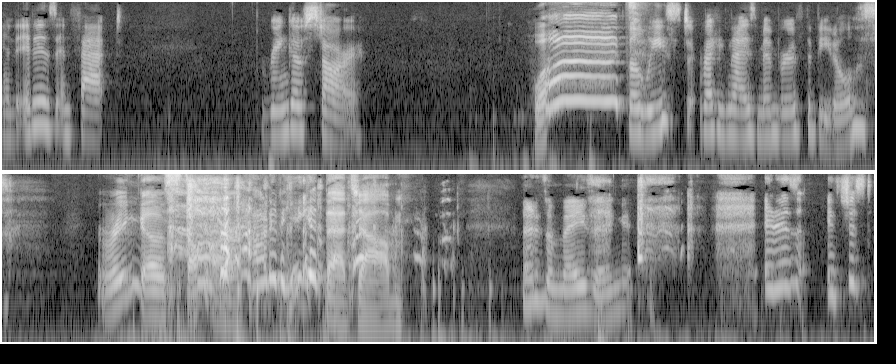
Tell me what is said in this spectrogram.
and it is in fact Ringo Starr, What? the least recognized member of the Beatles. Ringo Starr. How did he get that job? That is amazing. it is. It's just.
